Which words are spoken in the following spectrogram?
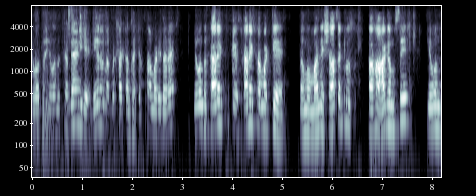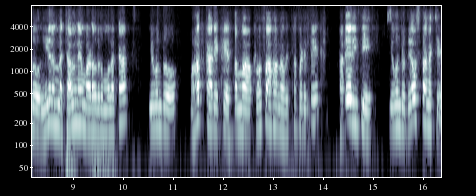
ಇವತ್ತು ಈ ಒಂದು ಕಲ್ಯಾಣಿಗೆ ನೀರನ್ನ ಬಿಡ್ತಕ್ಕಂತ ಕೆಲಸ ಮಾಡಿದ್ದಾರೆ. ಈ ಒಂದು ಕಾರ್ಯಕ್ಕೆ ಕಾರ್ಯಕ್ರಮಕ್ಕೆ ನಮ್ಮ ಮಾನ್ಯ ಶಾಸಕರು ಸಹ ಆಗಮಿಸಿ ಈ ಒಂದು ನೀರನ್ನ ಚಾಲನೆ ಮಾಡೋದ್ರ ಮೂಲಕ ಈ ಒಂದು ಮಹತ್ ಕಾರ್ಯಕ್ಕೆ ತಮ್ಮ ಪ್ರೋತ್ಸಾಹವನ್ನು ವ್ಯಕ್ತಪಡಿಸಿ, ಅದೇ ರೀತಿ ಈ ಒಂದು ದೇವಸ್ಥಾನಕ್ಕೆ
